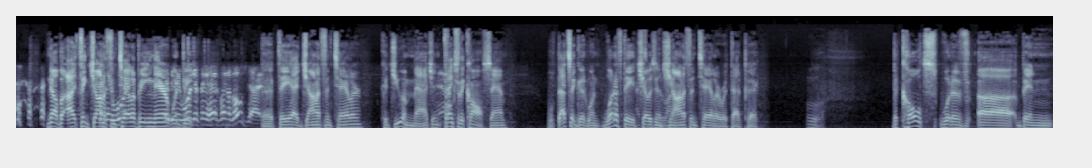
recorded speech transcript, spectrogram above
no, but I think Jonathan. Taylor being there They would be. would if they had one of those guys. if they had Jonathan Taylor, could you imagine? Thanks for the call, Sam. Well, that's a good one. What if they had chosen Jonathan Taylor with that pick? Ooh. The Colts would have uh, been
